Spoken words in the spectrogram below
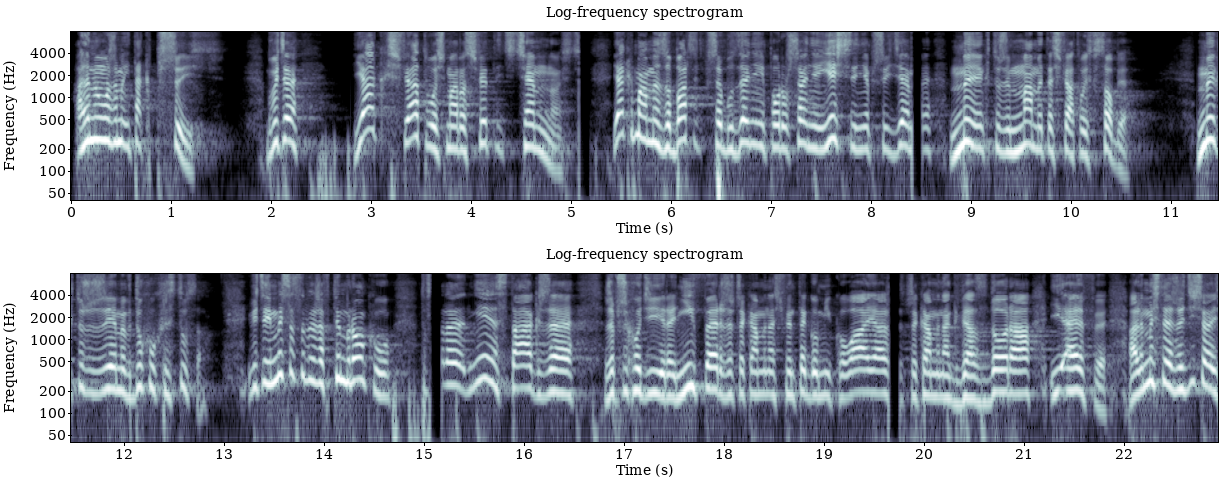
Ale my możemy i tak przyjść. Bo wiecie, jak światłość ma rozświetlić ciemność? Jak mamy zobaczyć przebudzenie i poruszenie, jeśli nie przyjdziemy my, którzy mamy tę światłość w sobie? My, którzy żyjemy w duchu Chrystusa. I wiecie, myślę sobie, że w tym roku to wcale nie jest tak, że, że przychodzi renifer, że czekamy na świętego Mikołaja, że czekamy na gwiazdora i elfy. Ale myślę, że dzisiaj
